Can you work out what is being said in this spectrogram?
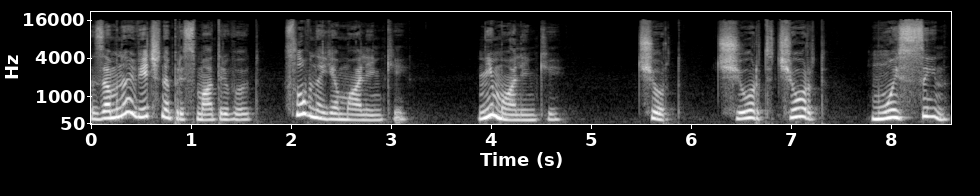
За мной вечно присматривают, словно я маленький. Не маленький. Черт, черт, черт, мой сын,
